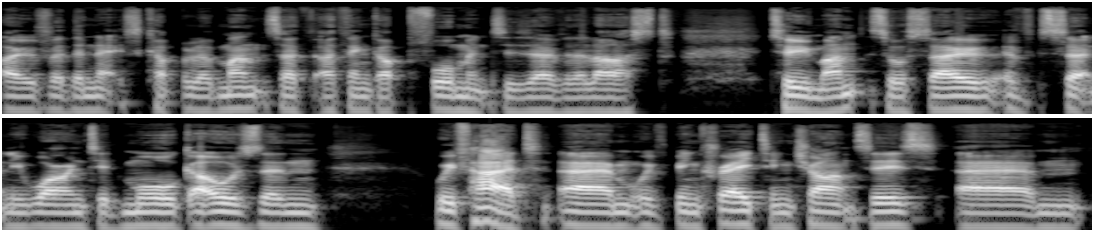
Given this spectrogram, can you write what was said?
over the next couple of months. I, I, think our performances over the last two months or so have certainly warranted more goals than we've had. Um, we've been creating chances. Um,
